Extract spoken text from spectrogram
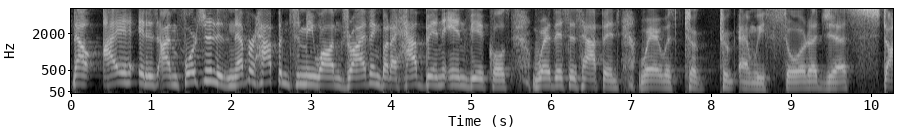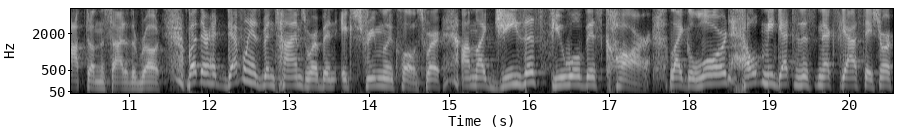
Now, I it is I'm fortunate it has never happened to me while I'm driving, but I have been in vehicles where this has happened, where it was to to, and we sort of just stopped on the side of the road. But there had definitely has been times where I've been extremely close, where I'm like, Jesus, fuel this car. Like, Lord, help me get to this next gas station. Or,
